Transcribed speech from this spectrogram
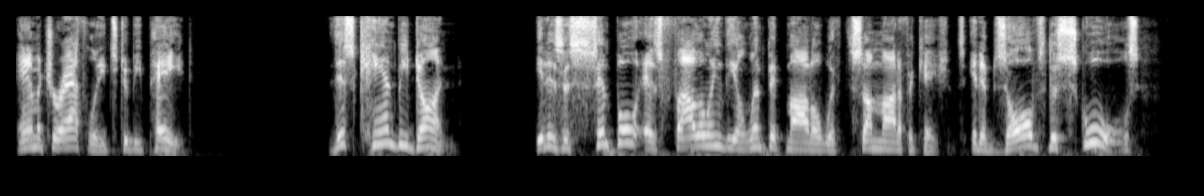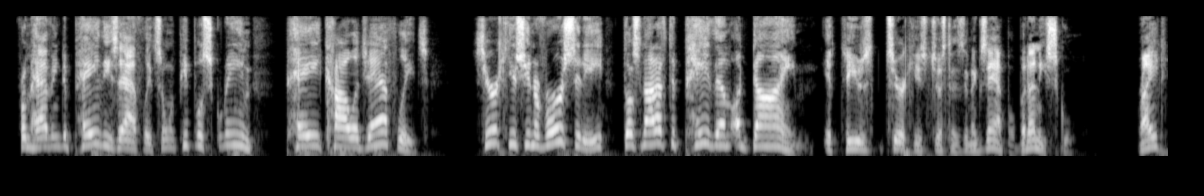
amateur athletes to be paid. This can be done. It is as simple as following the Olympic model with some modifications. It absolves the schools from having to pay these athletes. So when people scream, pay college athletes, Syracuse University does not have to pay them a dime, if, to use Syracuse just as an example, but any school, right?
